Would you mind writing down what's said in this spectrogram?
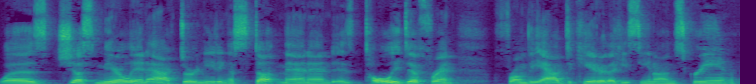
was just merely an actor needing a stuntman and is totally different from the abdicator that he's seen on screen.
